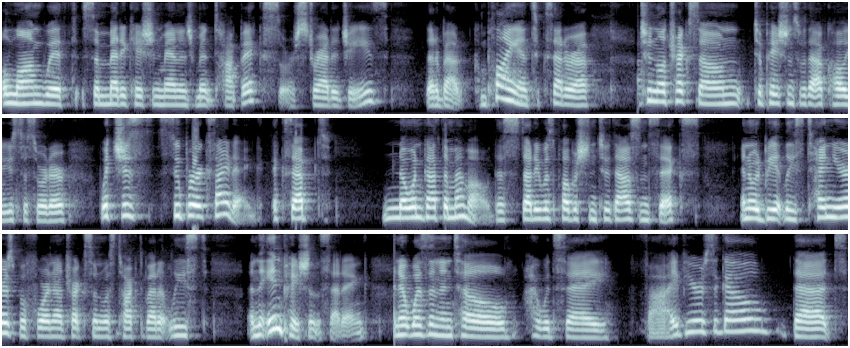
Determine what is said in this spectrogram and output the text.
along with some medication management topics or strategies that about compliance, etc., to naltrexone to patients with alcohol use disorder, which is super exciting, except no one got the memo. This study was published in 2006, and it would be at least 10 years before naltrexone was talked about, at least in the inpatient setting. And it wasn't until, I would say, five years ago that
